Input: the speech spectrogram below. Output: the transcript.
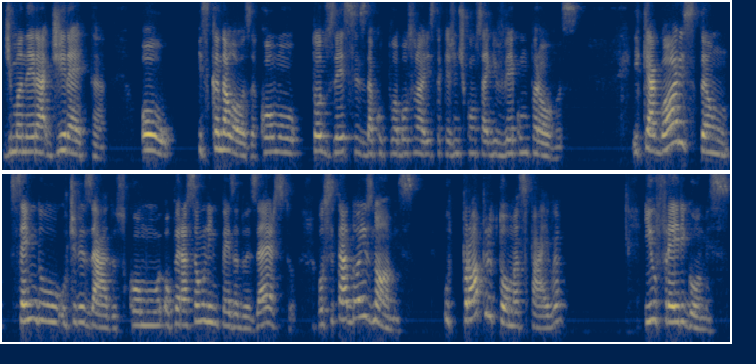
de maneira direta ou escandalosa, como todos esses da cúpula bolsonarista que a gente consegue ver com provas, e que agora estão sendo utilizados como operação limpeza do Exército, vou citar dois nomes: o próprio Thomas Paiva e o Freire Gomes.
